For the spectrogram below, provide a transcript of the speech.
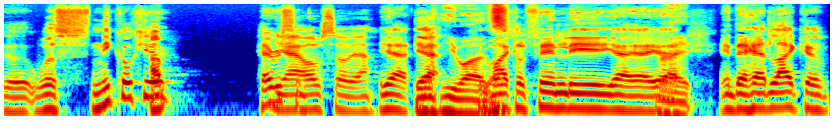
Uh, was Nico here? Um, Harrison. Yeah, also yeah. yeah, Yeah. He was. Michael Finley. Yeah, yeah, yeah. Right. And they had like a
